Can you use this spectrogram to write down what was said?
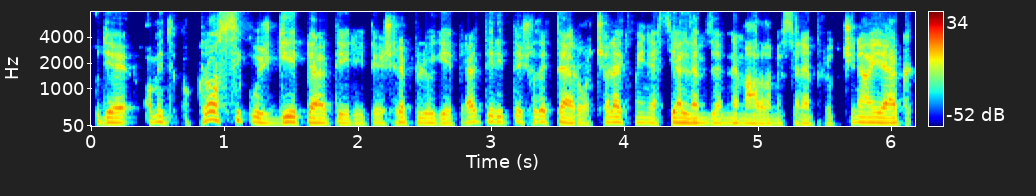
Ugye, amit a klasszikus gépeltérítés, repülőgép eltérítés, az egy terrorcselekmény, ezt jellemzően nem állami szereplők csinálják,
